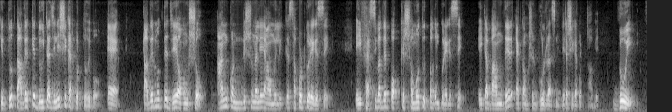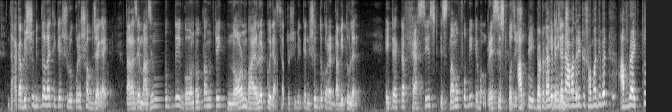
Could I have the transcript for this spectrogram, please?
কিন্তু তাদেরকে দুইটা জিনিস স্বীকার করতে হইব। এক, তাদের মধ্যে যে অংশ আনকন্ডিশনালি আওয়ামী লীগকে সাপোর্ট করে গেছে, এই ফ্যাসিবাদের পক্ষে সম্মতি উৎপাদন করে গেছে, এটা বামদের এক অংশের ভুল রাজনীতি, এটা স্বীকার করতে হবে। দুই, ঢাকা বিশ্ববিদ্যালয় থেকে শুরু করে সব জায়গায় তারা যে মাঝে মধ্যে গণতান্ত্রিক নর্ম ভায়োলেট করে ছাত্র শিবিরকে নিষিদ্ধ করার দাবি তুলেন এটা একটা ফ্যাসিস্ট ইসলামোফোবিক এবং রেসিস্ট পজিশন আপনি ডক্টর গালিব এটা এখানে আমাদের। একটু সময় দিবেন। আমরা একটু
